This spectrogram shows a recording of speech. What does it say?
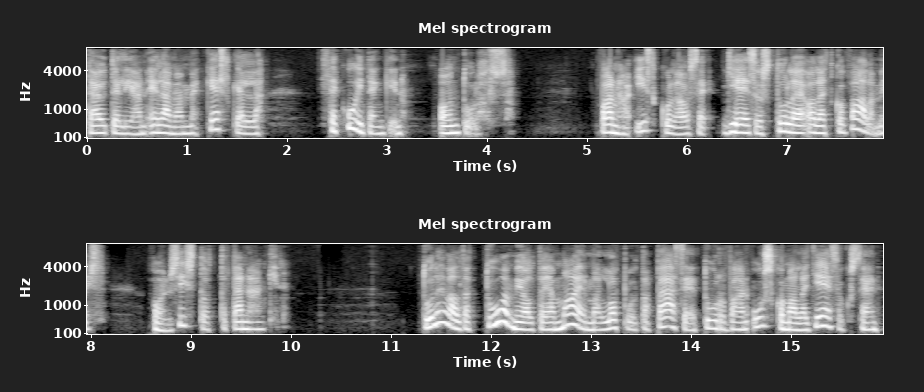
täyteliään elämämme keskellä, se kuitenkin on tulossa. Vanha iskulause Jeesus tulee, oletko valmis? on siis totta tänäänkin. Tulevalta tuomiolta ja maailman lopulta pääsee turvaan uskomalla Jeesukseen,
